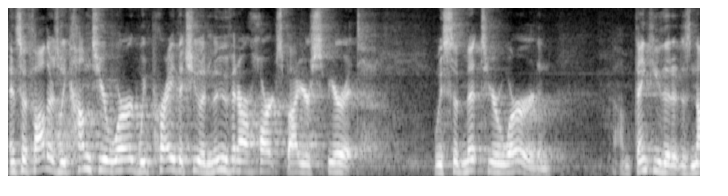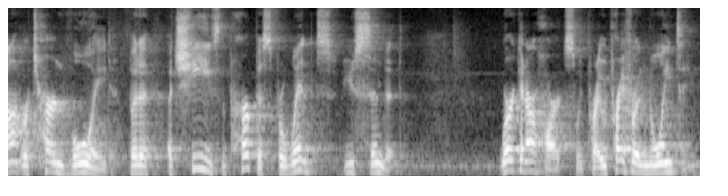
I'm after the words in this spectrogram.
And so, Father, as we come to your word, we pray that you would move in our hearts by your Spirit. We submit to your word and um, thank you that it does not return void, but it achieves the purpose for whence you send it. Work in our hearts, we pray. We pray for anointing,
